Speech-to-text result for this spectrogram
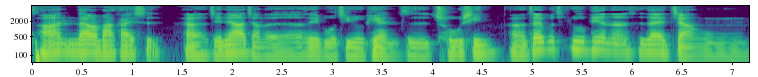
早安，来晚趴开始。呃，今天要讲的这一部纪录片，是《初心》。呃，这部纪录片呢是在讲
